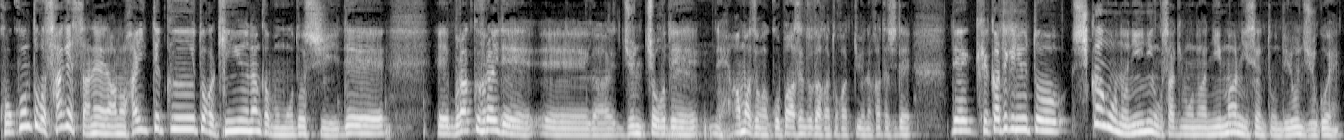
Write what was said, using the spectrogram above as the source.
ここのとこ下げてたね、あの、ハイテクとか金融なんかも戻し、で、えー、ブラックフライデー、えー、が順調で、ね、アマゾンが5%高とかっていうような形で、で、結果的に言うと、シカゴの225先物は2万2000トンで45円。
